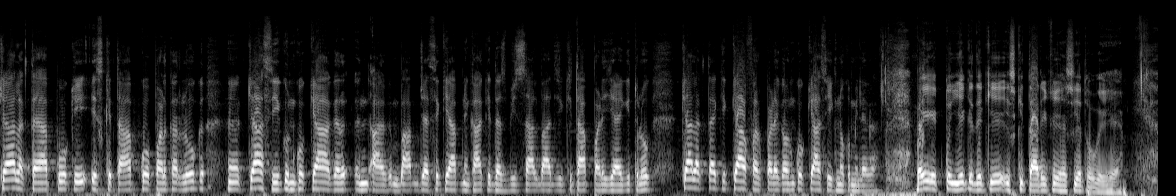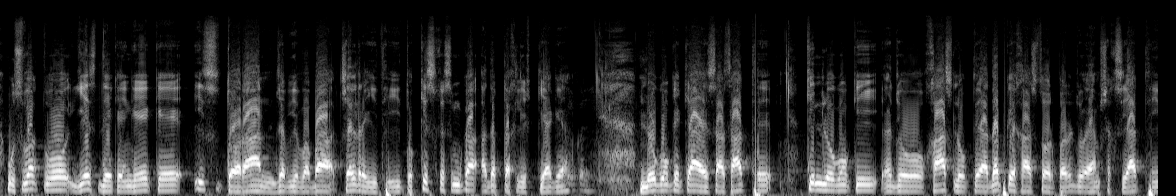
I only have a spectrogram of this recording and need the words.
क्या लगता है आपको कि इस किताब को पढ़कर लोग आ, क्या सीख उनको क्या अगर आप जैसे कि आपने कहा कि 10-20 साल बाद ये किताब पढ़ी जाएगी तो लोग क्या लगता है कि क्या फ़र्क पड़ेगा उनको क्या सीखने को मिलेगा? भाई एक तो ये कि देखिए इसकी तारीख़ी हैसियत हो गई है। उस वक्त वो ये देखेंगे कि इस दौरान जब ये वबा चल रही थी तो किस किस्म का अदब तख्लीक किया गया? लोगों के क्या एहसास थे? किन लोगों की जो ख़ास लोग थे अदब के ख़ास तौर पर जो अहम शख्सियात थी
